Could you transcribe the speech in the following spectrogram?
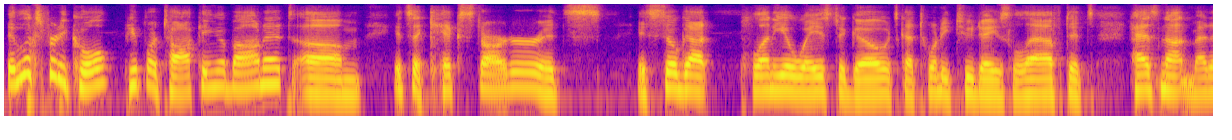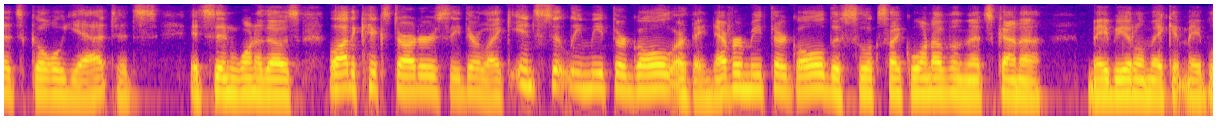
It looks pretty cool. People are talking about it. Um, it's a Kickstarter. It's it's still got plenty of ways to go. It's got 22 days left. It has not met its goal yet. It's it's in one of those. A lot of Kickstarters either like instantly meet their goal or they never meet their goal. This looks like one of them that's kind of maybe it'll make it, maybe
